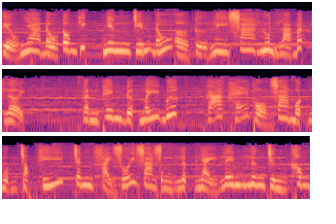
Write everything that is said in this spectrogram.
tiểu nha đầu công kích, nhưng chiến đấu ở cự ly xa luôn là bất lợi. Gần thêm được mấy bước, gã khẽ thổ ra một ngụm chọc khí, chân phải duỗi ra dùng lực nhảy lên lưng chừng không,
